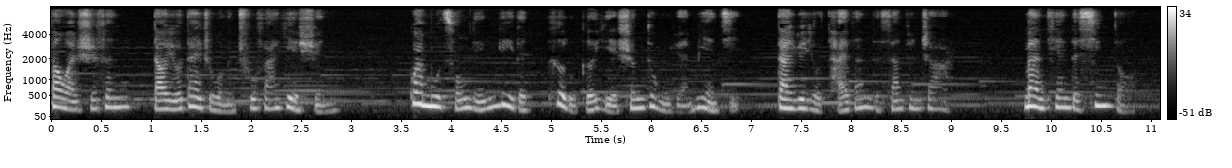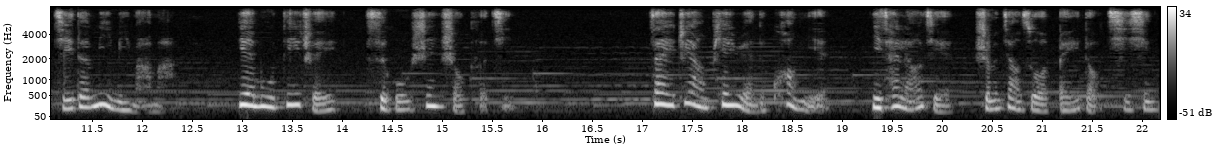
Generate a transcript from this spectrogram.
傍晚时分，导游带着我们出发夜巡。灌木丛林立的特鲁格野生动物园面积大约有台湾的三分之二，漫天的星斗。挤得密密麻麻，夜幕低垂，似乎伸手可及。在这样偏远的旷野，你才了解什么叫做北斗七星。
